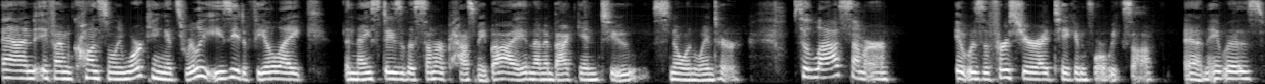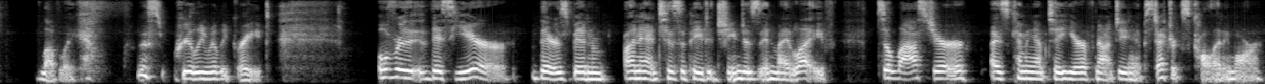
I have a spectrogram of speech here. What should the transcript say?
And if I'm constantly working, it's really easy to feel like the nice days of the summer pass me by and then I'm back into snow and winter. So last summer, it was the first year I'd taken four weeks off and it was lovely. it was really, really great. Over this year, there's been unanticipated changes in my life. So last year, I was coming up to a year of not doing obstetrics call anymore.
